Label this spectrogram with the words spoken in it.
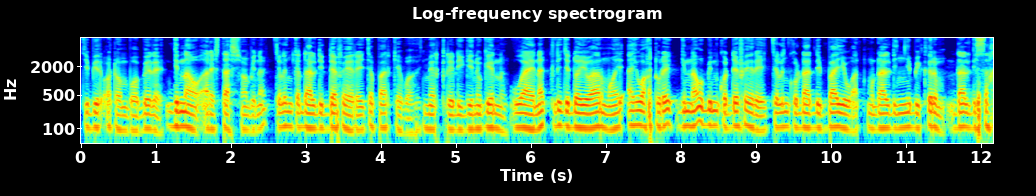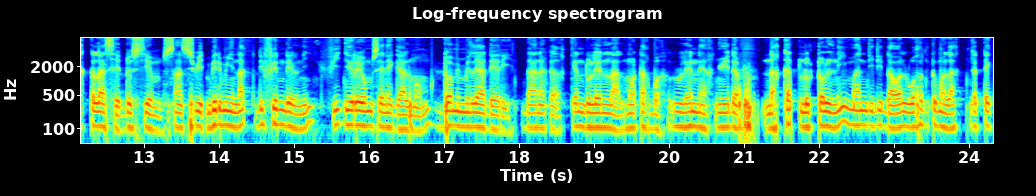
ci biir otom boobele. Ginnaaw arrestation bi nag ci lañ ko daal di defeere ca parquet ba mercredi gi nu génn. Waaye nag li ci doy waar mooy ay waxtu rek ginnaaw biñ ko defeere ci sans suite. Mbir di firndeel ni fii réewum Sénégal milliardaires yi daanaka kenn du leen laal moo tax ba lu leen neex ñuy def. Ndax kat lu toll ni màndi di dawal waxantuma la nga teg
